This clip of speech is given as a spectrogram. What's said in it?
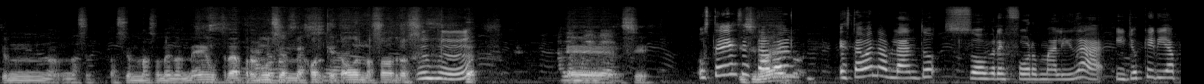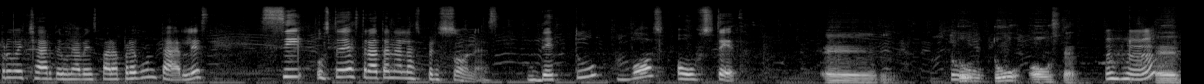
tiene una, situación más o menos neutra, pronuncian mejor que todos nosotros. Eh, sí. Ustedes estaban estaban hablando sobre formalidad y yo quería aprovechar de una vez para preguntarles si ustedes tratan a las personas de tú, vos o usted. Eh, tú. tú. o usted. Eh,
